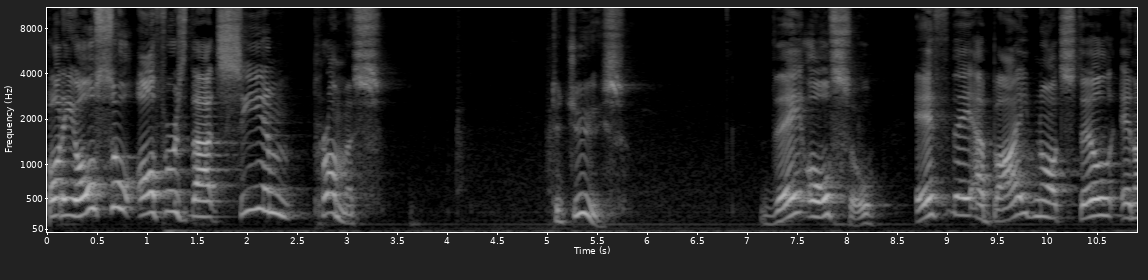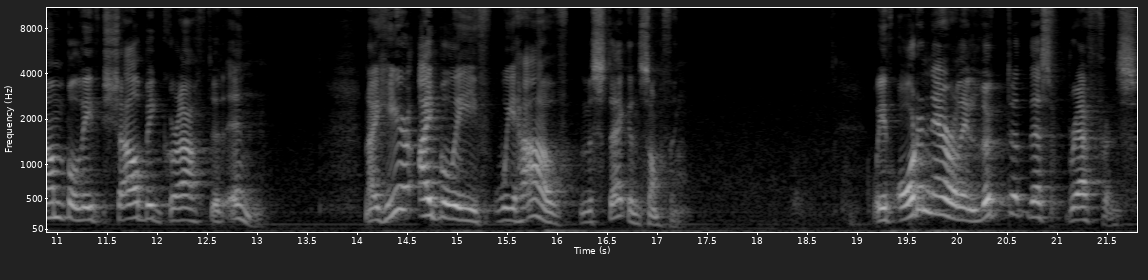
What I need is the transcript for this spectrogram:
But he also offers that same promise to Jews. They also, if they abide not still in unbelief, shall be grafted in. Now, here I believe we have mistaken something. We've ordinarily looked at this reference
